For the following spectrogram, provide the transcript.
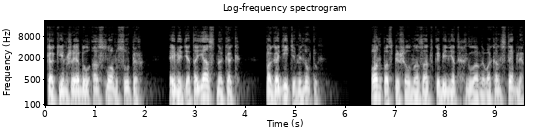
«Каким же я был ослом, супер! Ведь это ясно, как... Погодите минуту!» Он поспешил назад в кабинет главного констебля.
